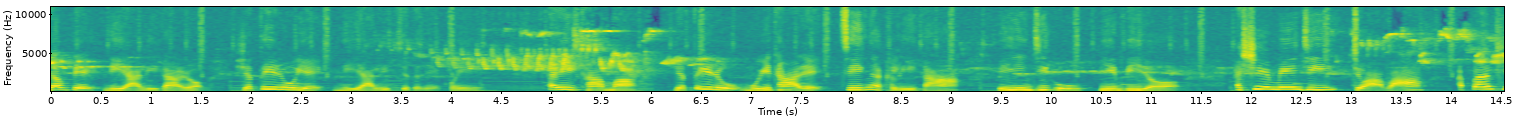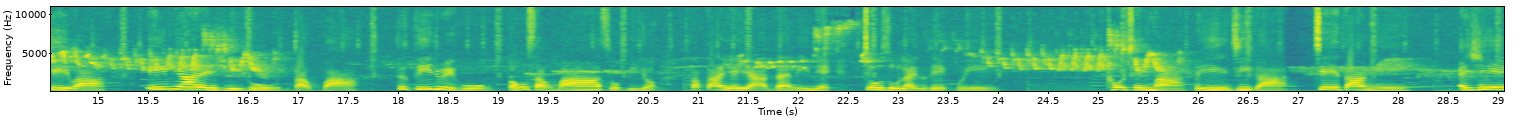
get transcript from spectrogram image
ရောက်တဲ့နေရာလေးကတော့ယသိတို့ရဲ့နေရာလေးဖြစ်တဲ့ကွယ်အဲ့ဒီခါမှာယသိတို့မွေးထားတဲ့ကျေးငှက်ကလေးကဘယင်ကြီးကိုမြင်ပြီးတော့အရှင်မင်းကြီးကြွပါအပန်းဖြေပါအေးမြတဲ့ရေကိုတောက်ပါသစ်သီးတွေကိုသုံးဆောင်ပါဆိုပြီးတော့တတရရအတန်လေးနဲ့ကြိုဆိုလိုက်တဲ့ကွယ် ထိုချိန်မှာဘယင်ကြီးကကျေးသားငယ်အရင်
